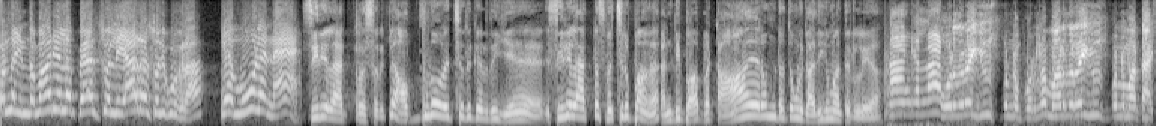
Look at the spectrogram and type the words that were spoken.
உன்னை இந்த மாதிரி எல்லாம் பேச சொல்லி யாரா சொல்லி கொடுக்குறா? என் மூளைனே சீரியல் ஆக்ட்ரஸ் இருக்கு. அவ்வளவு வச்சிருக்கிறது ஏன்? சீரியல் ஆக்ட்ரஸ் வச்சிருப்பாங்க கண்டிப்பா பட் ஆயிரம்ன்றது உங்களுக்கு அதிகமா தெரியலையா? நாங்கெல்லாம் ஒரு தடவை யூஸ் பண்ண பொருளை மறு தடவை யூஸ் பண்ண மாட்டாங்க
